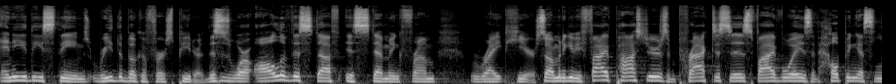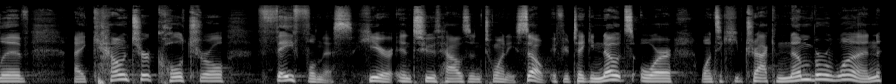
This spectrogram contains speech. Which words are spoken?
any of these themes read the book of first peter this is where all of this stuff is stemming from right here so i'm going to give you five postures and practices five ways of helping us live a countercultural faithfulness here in 2020. So, if you're taking notes or want to keep track, number one,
